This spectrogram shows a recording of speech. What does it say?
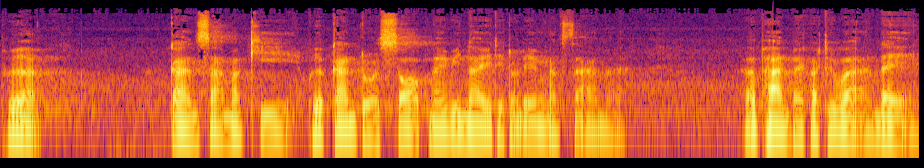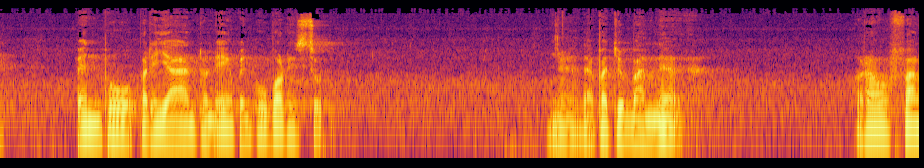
เพื่อ การสามัคคีเพื่อการตรวจสอบในวินัยที่ตนเองรักษามาแล้วผ่านไปก็ถือว่าได้เป็นผู้ปฏิญาณตนเองเป็นผู้บริสุทธิ์แต่ปัจจุบันเนี่ยเราฟัง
